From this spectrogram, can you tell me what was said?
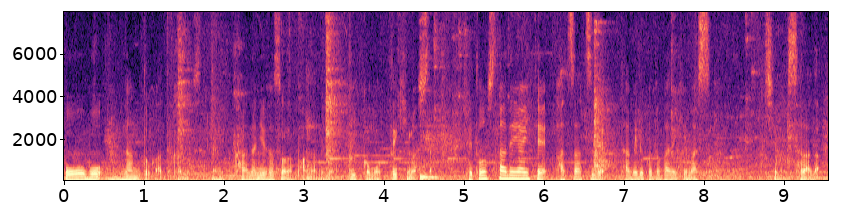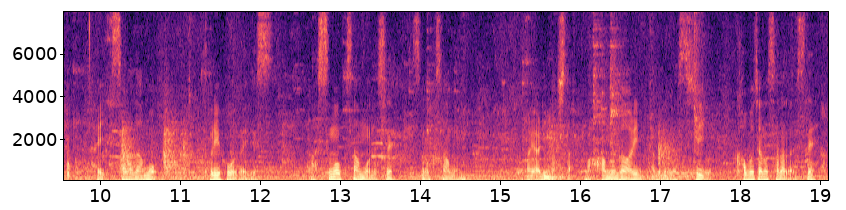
酵母なんとかって感じですね。体に良さそうなパンなので1個持ってきました。でトースターで焼いて熱々で食べることができます。こちらサラダ。はいサラダも取り放題です。あスモークサーモンですね。スモークサーモンいっぱいありました、まあハム代わりに食べれますしかぼちゃのサラダですね。あ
